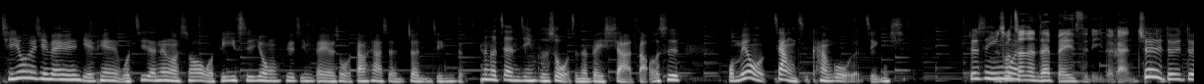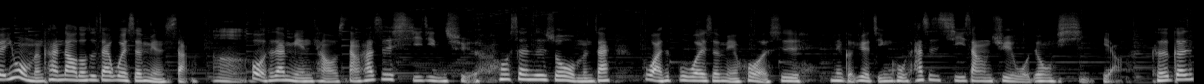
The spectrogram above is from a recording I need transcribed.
其实用月经杯、月经碟片，我记得那个时候我第一次用月经杯的时候，我当下是很震惊的。那个震惊不是说我真的被吓到，而是我没有这样子看过我的惊喜，就是因为说真的在杯子里的感觉。对对对，因为我们看到都是在卫生棉上，嗯，或者是在棉条上，它是吸进去的，或甚至说我们在不管是布卫生棉或者是。那个月经裤，它是吸上去，我用洗掉。可是跟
